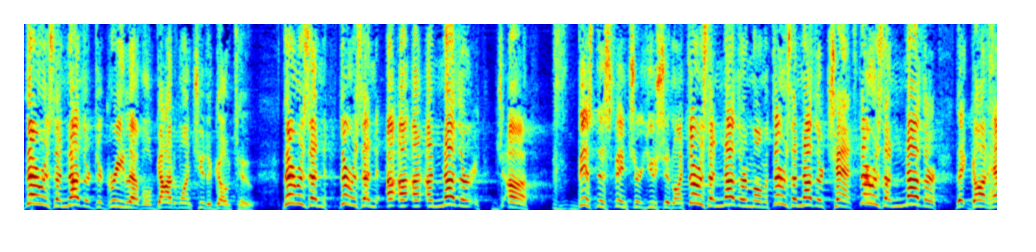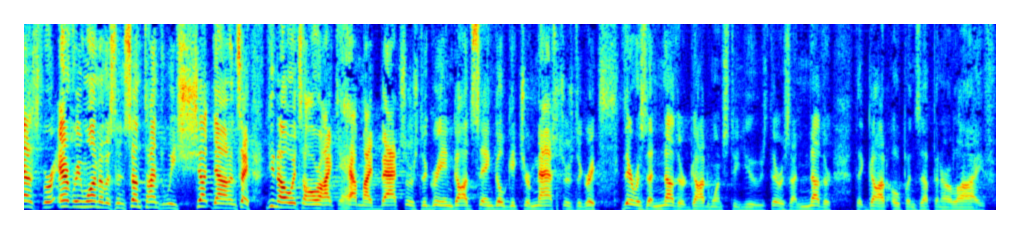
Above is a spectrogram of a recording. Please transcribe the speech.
There is another degree level God wants you to go to. There is, an, there is an, another uh, business venture you should launch. There is another moment. There's another chance. There is another that God has for every one of us. And sometimes we shut down and say, you know, it's all right to have my bachelor's degree, and God's saying, go get your master's degree. There is another God wants to use. There is another that God opens up in our life.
